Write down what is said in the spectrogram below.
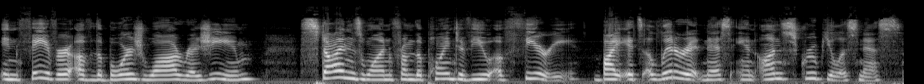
in favor of the bourgeois regime, stuns one from the point of view of theory by its illiterateness and unscrupulousness.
